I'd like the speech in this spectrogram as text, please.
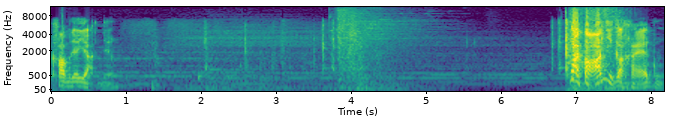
看不见眼睛。我打你个骸骨！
